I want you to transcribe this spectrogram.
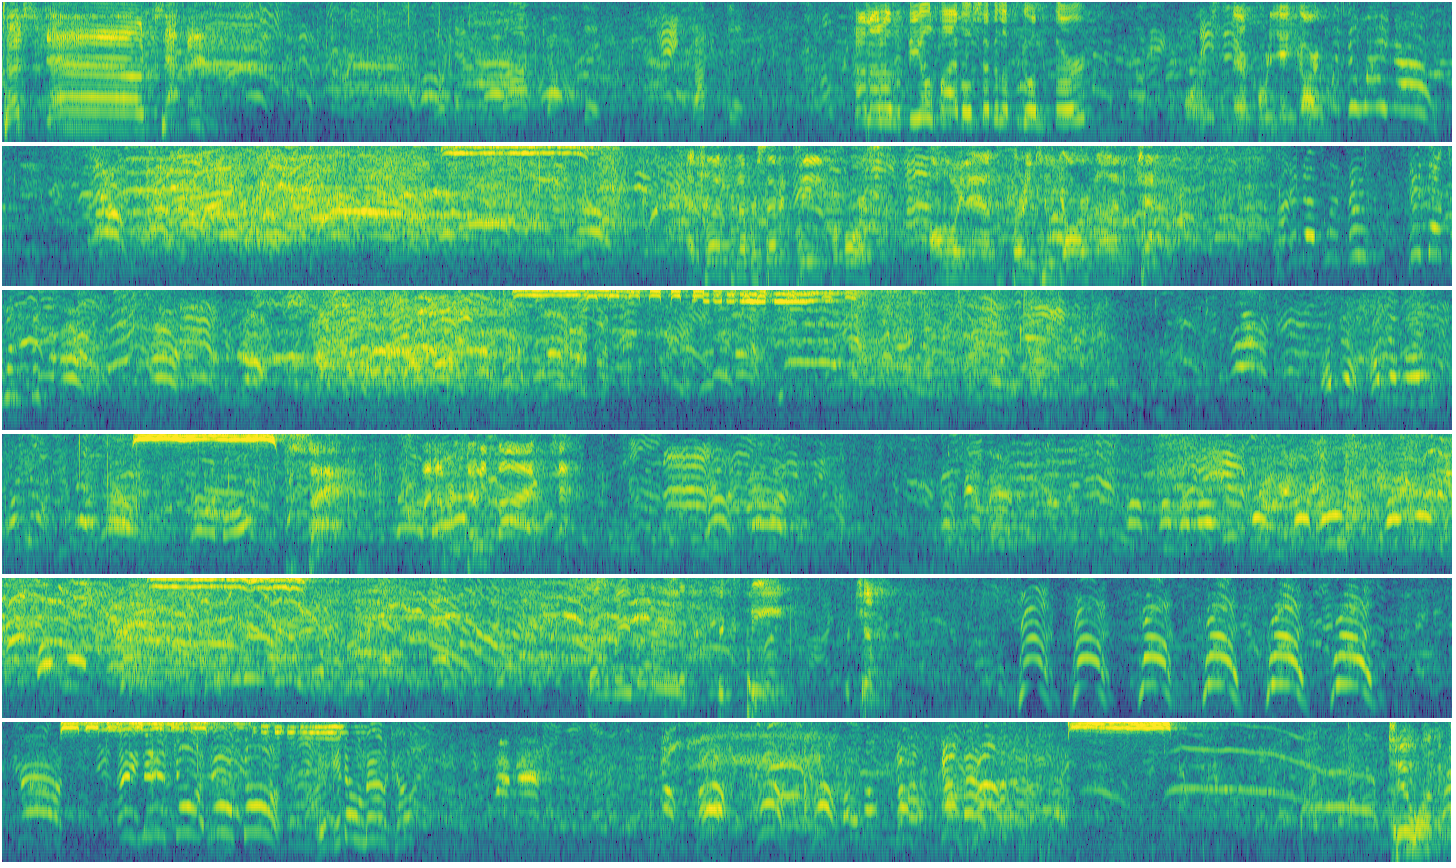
Touchdown, Chapman. Four down on the box, drop the sticks. Drop the sticks. Timeout on the field, 5.07 left to go in the third. Morris from their 48 yard line. What do I know? That's run for number 17 for Morris, all the way down to 32 yard line of Chapman. on the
